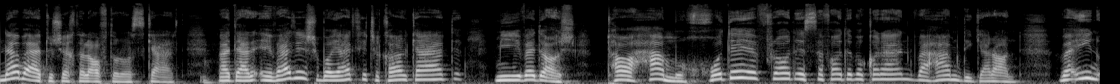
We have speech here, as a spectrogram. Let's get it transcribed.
نباید توش اختلاف درست کرد. و در عوضش باید که چه کار کرد؟ میوه داشت تا هم خود افراد استفاده بکنند و هم دیگران. و این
